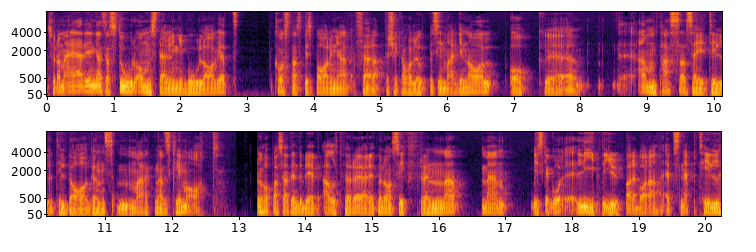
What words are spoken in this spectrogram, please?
Så de är i en ganska stor omställning i bolaget. Kostnadsbesparingar för att försöka hålla uppe sin marginal och eh, anpassa sig till, till dagens marknadsklimat. Nu hoppas jag att det inte blev allt för rörigt med de siffrorna. Men vi ska gå lite djupare bara, ett snäpp till.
